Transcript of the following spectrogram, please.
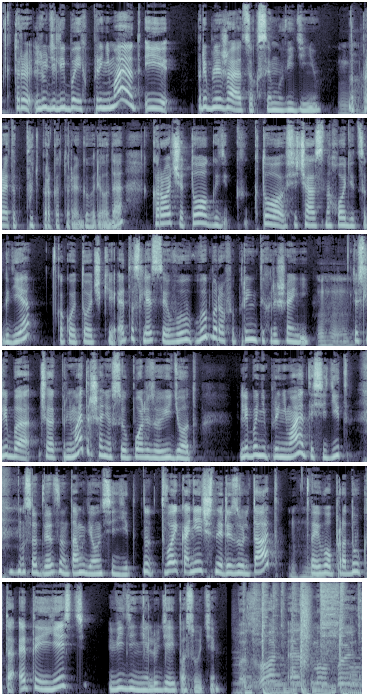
которые люди либо их принимают и приближаются к своему видению. Да. Вот про этот путь, про который я говорила, да. Короче, то, где- кто сейчас находится где, в какой точке, это следствие вы- выборов и принятых решений. Мгм. То есть либо человек принимает решение в свою пользу и идет, либо не принимает и сидит, ну, соответственно, там, где он сидит. Ну, твой конечный результат твоего продукта — это и есть видение людей, по сути. Позволь этому быть,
